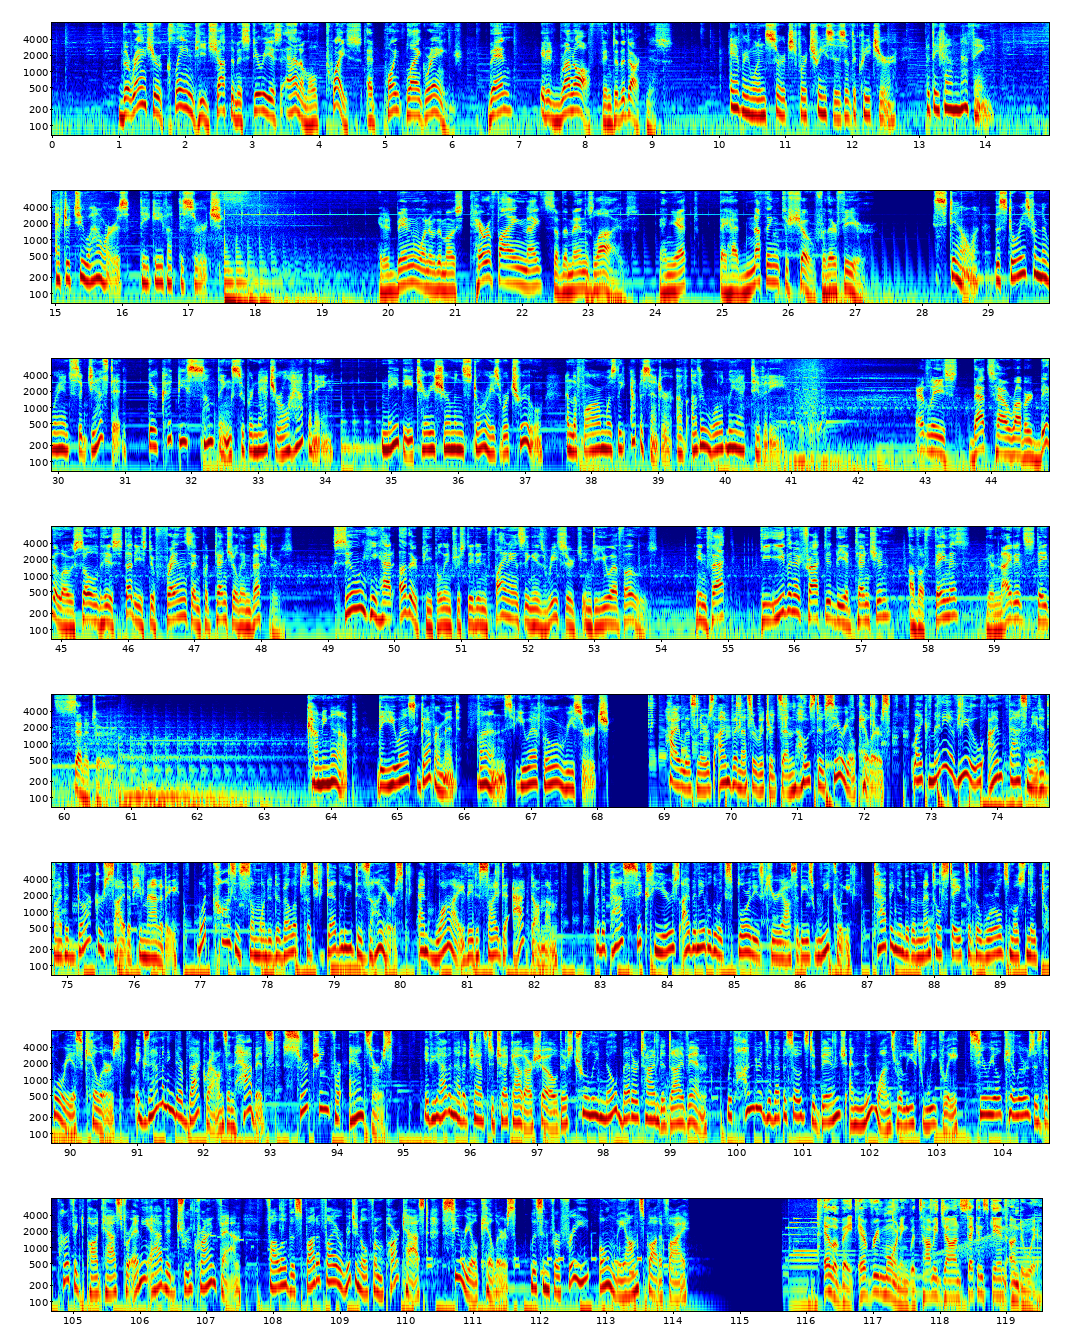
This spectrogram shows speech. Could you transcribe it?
The rancher claimed he'd shot the mysterious animal twice at point blank range. Then it had run off into the darkness. Everyone searched for traces of the creature, but they found nothing. After two hours, they gave up the search. It had been one of the most terrifying nights of the men's lives, and yet they had nothing to show for their fear. Still, the stories from the ranch suggested there could be something supernatural happening. Maybe Terry Sherman's stories were true, and the farm was the epicenter of otherworldly activity. At least, that's how Robert Bigelow sold his studies to friends and potential investors. Soon he had other people interested in financing his research into UFOs. In fact, he even attracted the attention of a famous United States Senator. Coming up, the U.S. government funds UFO research. Hi, listeners. I'm Vanessa Richardson, host of Serial Killers. Like many of you, I'm fascinated by the darker side of humanity. What causes someone to develop such deadly desires, and why they decide to act on them? For the past six years, I've been able to explore these curiosities weekly, tapping into the mental states of the world's most notorious killers, examining their backgrounds and habits, searching for answers. If you haven't had a chance to check out our show, there's truly no better time to dive in. With hundreds of episodes to binge and new ones released weekly, Serial Killers is the perfect podcast for any avid true crime fan. Follow the Spotify original from Parcast, Serial Killers. Listen for free only on Spotify. Elevate every morning with Tommy John's Second Skin Underwear.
